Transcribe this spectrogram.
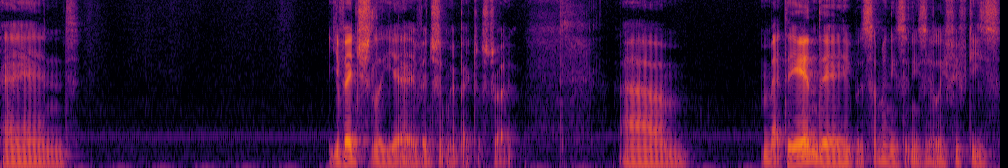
and eventually, yeah, eventually went back to Australia. Um, at the end there, he was, I mean, he's in his early 50s.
